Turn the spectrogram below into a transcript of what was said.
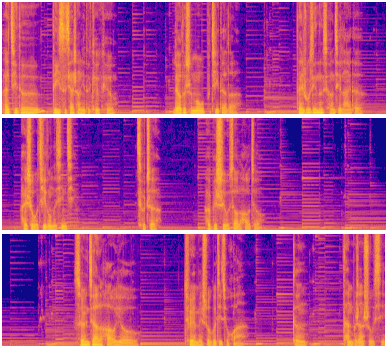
还记得第一次加上你的 QQ，聊的什么我不记得了。但如今能想起来的，还是我激动的心情。就这，还被室友笑了好久。虽然加了好友，却也没说过几句话，更谈不上熟悉。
